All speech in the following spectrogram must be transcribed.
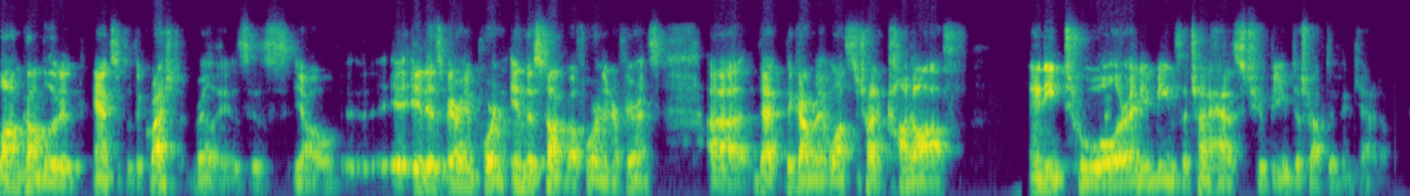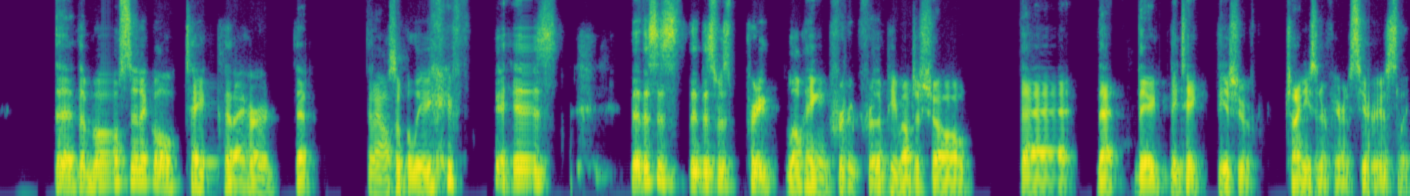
long convoluted answer to the question really is is you know it, it is very important in this talk about foreign interference uh, that the government wants to try to cut off any tool or any means that China has to be disruptive in Canada. The the most cynical take that I heard that that I also believe is that this is that this was pretty low hanging fruit for the PMO to show that that they they take the issue of Chinese interference seriously.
